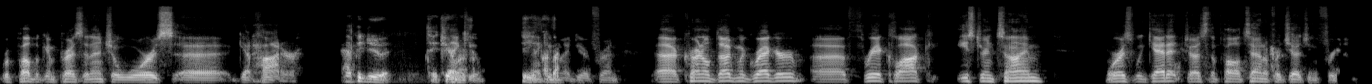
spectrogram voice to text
Republican presidential wars uh, get hotter. Happy to do it. Take care. Thank you. You. Thank you, Bye-bye. my dear friend. Uh, Colonel Doug Macgregor, uh, three o'clock Eastern Time. Whereas we get it, Judge Napolitano for Judging Freedom.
